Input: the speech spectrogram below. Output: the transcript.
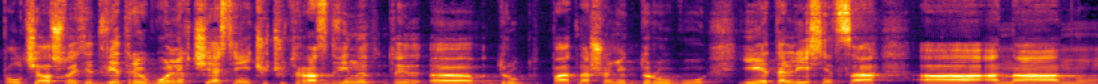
получалось, что эти две треугольных части, они чуть-чуть раздвинуты э, друг по отношению к другу, и эта лестница, э, она, ну,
